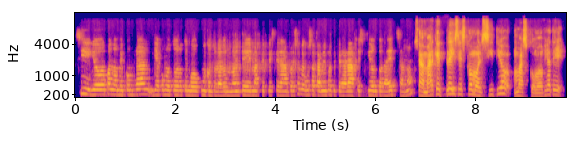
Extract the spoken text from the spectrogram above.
Sí, yo cuando me compran, ya como todo lo tengo muy controlado, normalmente Marketplace te dan, por eso me gusta también porque te da la gestión toda hecha, ¿no? O sea, Marketplace es como el sitio más cómodo, fíjate.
